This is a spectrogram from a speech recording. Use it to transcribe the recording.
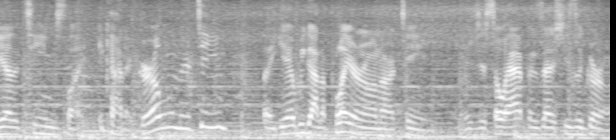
The other team's like, they got a girl on their team? Like, yeah, we got a player on our team. It just so happens that she's a girl.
